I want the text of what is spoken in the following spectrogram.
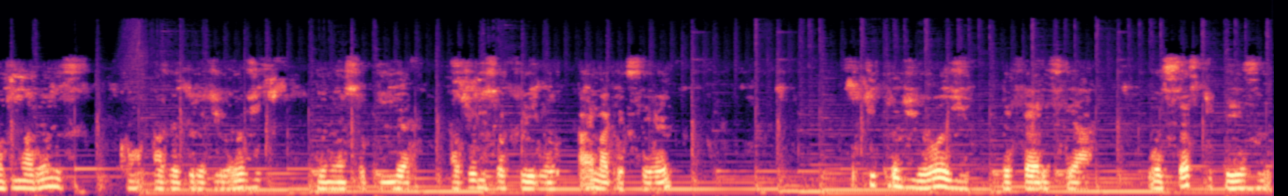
Continuaremos com a abertura de hoje do nosso guia Ajude seu filho a emagrecer. O título de hoje refere-se a o excesso de peso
